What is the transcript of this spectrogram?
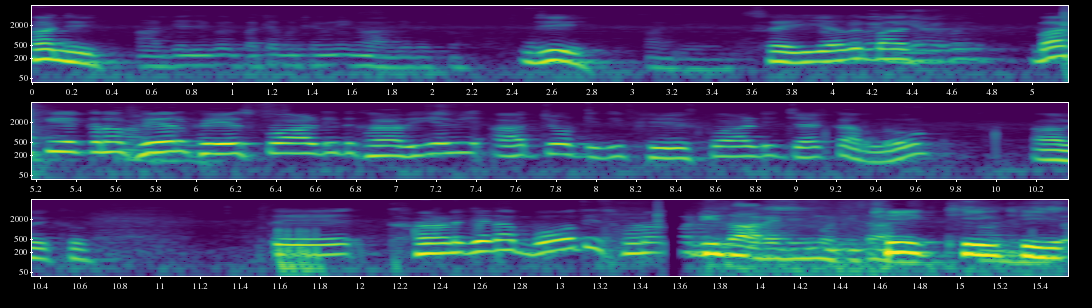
ਹਾਂਜੀ। ਹਾਂਜੀ ਅਜੇ ਕੋਈ ਪੱਠੇ ਪੁੱਠੇ ਵੀ ਨਹੀਂ ਖਾਂਦੇ ਦੇਖੋ। ਜੀ। ਹਾਂਜੀ। ਸਹੀ ਆ ਤੇ। ਬਾਕੀ ਇੱਕ ਵਾਰ ਫੇਰ ਫੇਸ ਕੁਆਲਿਟੀ ਦਿਖਾ ਦਈਏ ਵੀ ਆ ਝੋਟੀ ਦੀ ਫੇਸ ਕੁਆਲਿਟੀ ਚੈੱਕ ਕਰ ਲਓ। ਆ ਵੇਖੋ। ਤੇ ਥਣ ਜਿਹੜਾ ਬਹੁਤ ਹੀ ਸੋਹਣਾ ਮੋਟੀ ਧਾਰ ਹੈ ਜੀ ਮੋਟੀ ਧਾਰ ਠੀਕ ਠੀਕ ਠੀਕ।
